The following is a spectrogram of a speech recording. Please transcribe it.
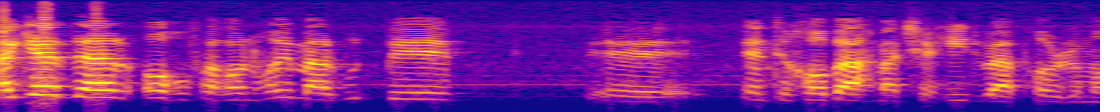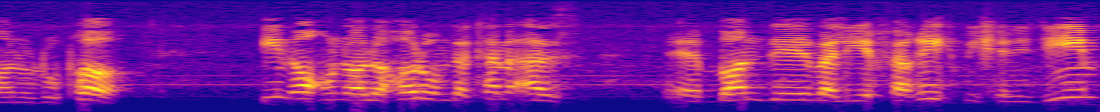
اگر در آه و مربوط به انتخاب احمد شهید و پارلمان اروپا این آهناله ها رو عمدتا از باند ولی فقیه میشنیدیم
